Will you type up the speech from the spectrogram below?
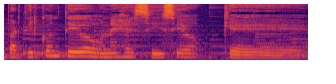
Compartir contigo un ejercicio que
